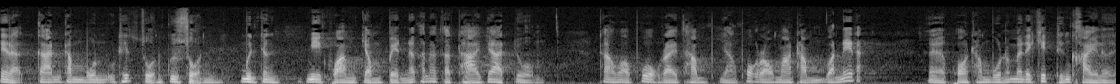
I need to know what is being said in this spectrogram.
นี่แหละการทำบุญอุทิศส่วนกุศลมันจึงมีความจำเป็นนะคณะสัตยาญาติโยม ถ้าว่าพวกไรทำอย่างพวกเรามาทำวันนี้นะพอทำบุญแล้วไม่ได้คิดถึงใครเลย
